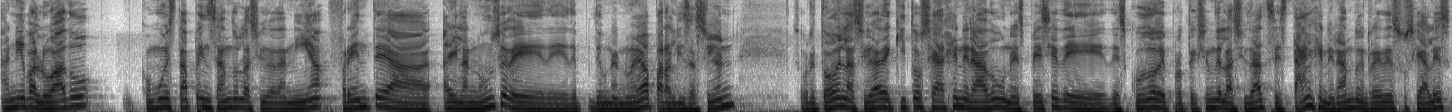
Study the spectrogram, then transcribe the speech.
han evaluado cómo está pensando la ciudadanía frente a, el anuncio de, una nueva paralización. Sobre todo en la ciudad de Quito se ha generado una especie de, escudo de protección de la ciudad, se están generando en redes sociales.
